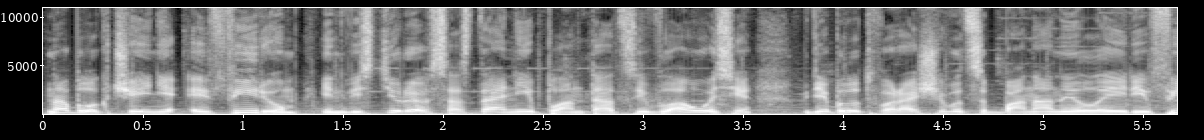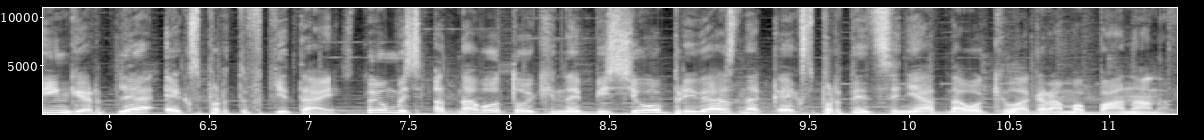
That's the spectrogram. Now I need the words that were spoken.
на блокчейне Ethereum, инвестируя в создание плантаций в Лаосе, где будут выращиваться бананы Lady Finger для экспорта в Китай. Стоимость одного токена BCO привязана к экспортной цене одного килограмма бананов.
